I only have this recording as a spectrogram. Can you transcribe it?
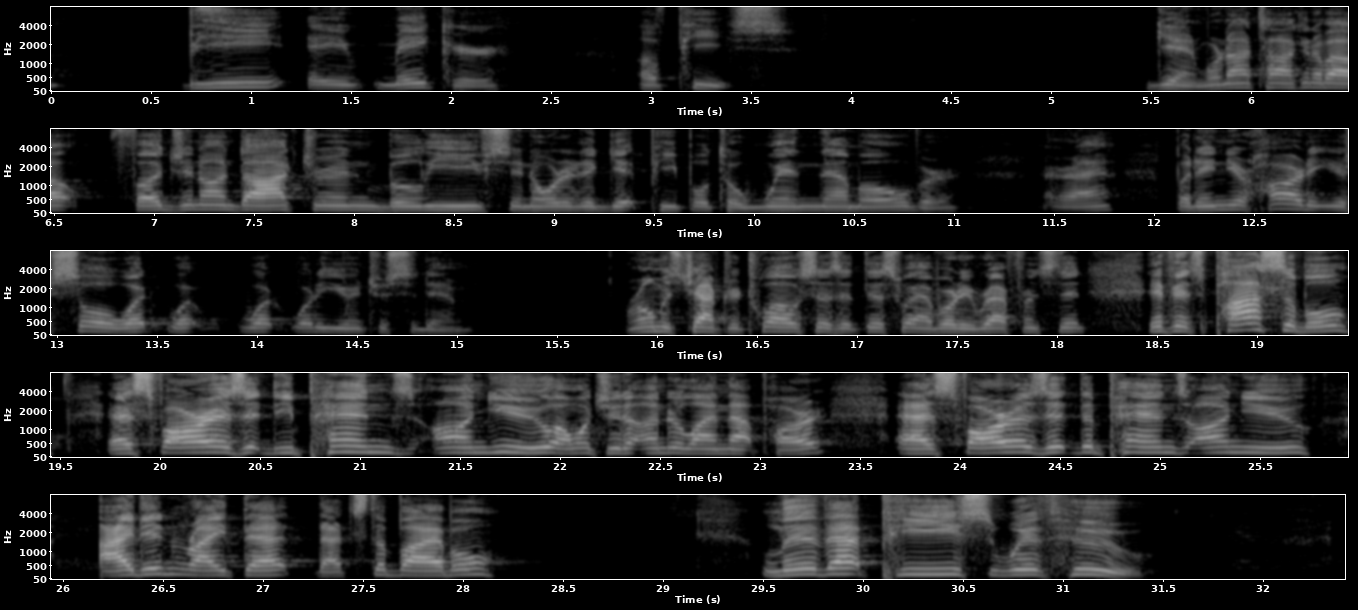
Be a maker of peace. Again, we're not talking about fudging on doctrine, beliefs in order to get people to win them over. All right? But in your heart, in your soul, what, what, what, what are you interested in? Romans chapter 12 says it this way. I've already referenced it. If it's possible, as far as it depends on you, I want you to underline that part. As far as it depends on you, I didn't write that. That's the Bible. Live at peace with who?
